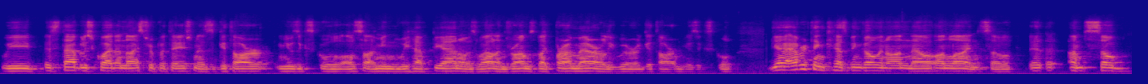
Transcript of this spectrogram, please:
we established quite a nice reputation as guitar music school. Also, I mean, we have piano as well and drums, but primarily we're a guitar music school. Yeah, everything has been going on now online. So it, uh, I'm so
